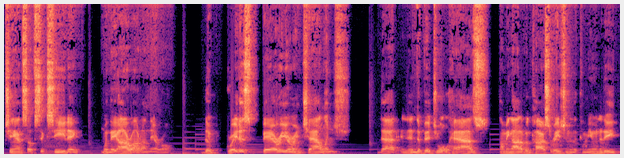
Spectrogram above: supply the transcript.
chance of succeeding when they are out on their own. The greatest barrier and challenge that an individual has coming out of incarceration in the community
